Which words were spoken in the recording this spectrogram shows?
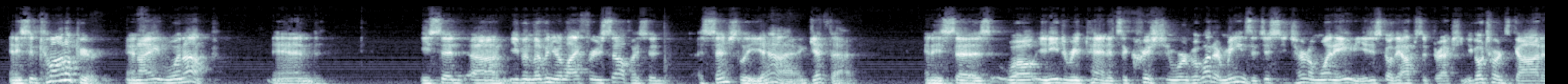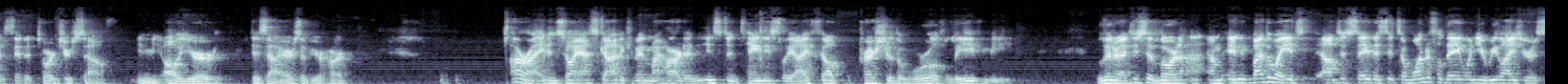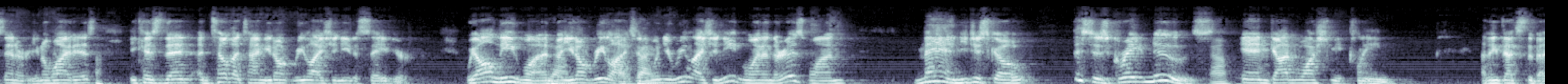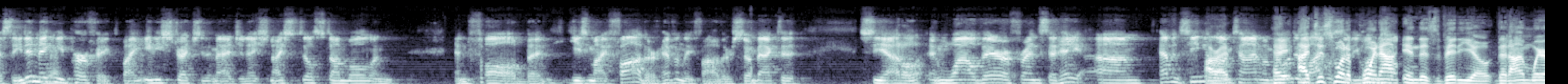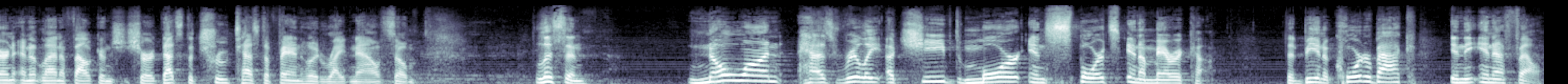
And he said, Come on up here. And I went up. And he said, uh, You've been living your life for yourself. I said, Essentially, yeah, I get that. And he says, Well, you need to repent. It's a Christian word, but what it means is just you turn a 180, you just go the opposite direction. You go towards God instead of towards yourself in all your desires of your heart. All right. And so I asked God to come in my heart, and instantaneously I felt the pressure of the world leave me literally, I just said, Lord, I, and by the way, it's, I'll just say this, it's a wonderful day when you realize you're a sinner. You know why it is? Because then until that time, you don't realize you need a savior. We all need one, yeah. but you don't realize it. Right. When you realize you need one and there is one, man, you just go, this is great news. Yeah. And God washed me clean. I think that's the best thing. He didn't make yeah. me perfect by any stretch of the imagination. I still stumble and and fall, but he's my father, heavenly father. So back to Seattle. And while there, a friend said, Hey, um, haven't seen you in a long time. I'm hey, I just want to point out in this video that I'm wearing an Atlanta Falcons shirt. That's the true test of fanhood right now. So listen, no one has really achieved more in sports in America than being a quarterback in the NFL.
